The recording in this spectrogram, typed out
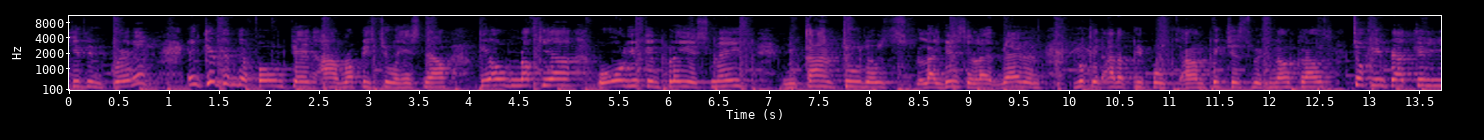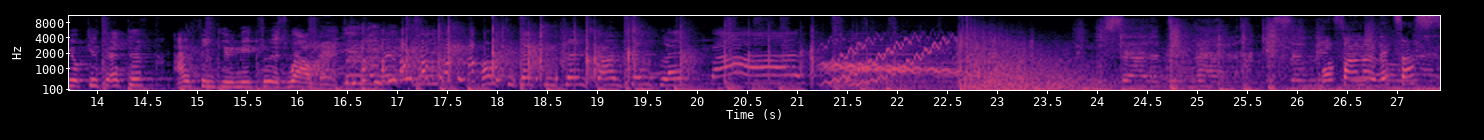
give them credit and give them the phone that uh, Robbie still has now. The old Nokia, where all you can play is Snake and you can't do those like this and like that and look at other people's um, pictures with no clothes. Talking about getting your kids active, I think you need to as well. Hope to catch you same time, same place. Bye. Well, whānau, that's us.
